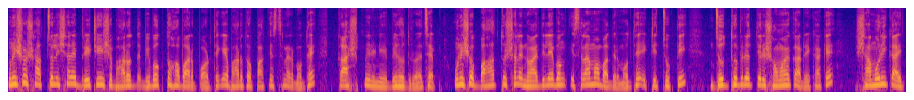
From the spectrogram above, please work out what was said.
উনিশশো সাতচল্লিশ সালে ব্রিটিশ ভারত বিভক্ত হবার পর থেকে ভারত ও পাকিস্তানের মধ্যে কাশ্মীর নিয়ে বিরোধ রয়েছে। উনিশশো বাহাত্তর সালে নয়াদিল্লি এবং ইসলামাবাদের মধ্যে একটি চুক্তি যুদ্ধবিরতির সময়কার রেখাকে সামরিক আয়ত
